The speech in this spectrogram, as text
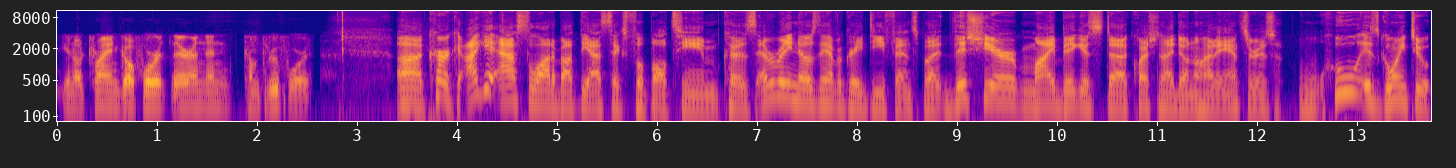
you know, try and go for it there and then come through for it. Uh, Kirk, I get asked a lot about the Aztecs football team because everybody knows they have a great defense. But this year, my biggest uh, question I don't know how to answer is who is going to,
